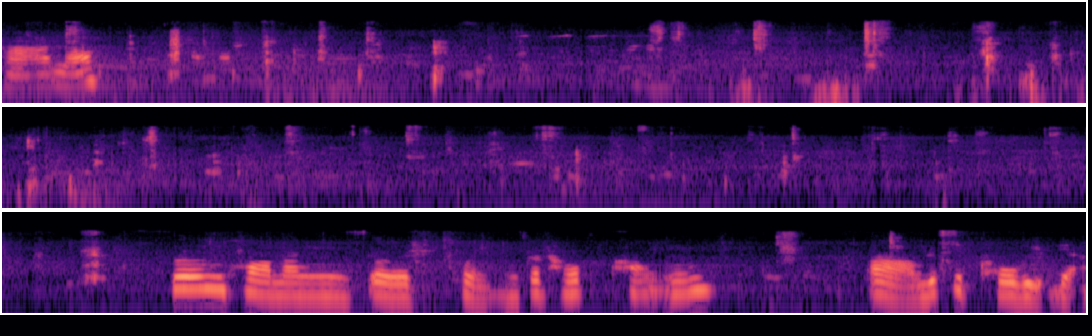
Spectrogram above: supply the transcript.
ค้าเนาะซึ่งพอมันเกิดผลกระทบของเอ่อ วิกฤตโควิดเนี่ย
